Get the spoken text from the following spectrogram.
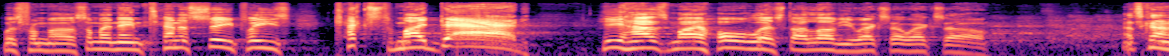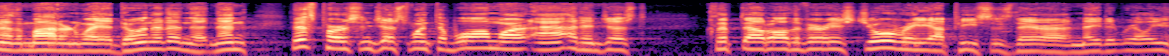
was from uh, somebody named Tennessee. Please text my dad. He has my whole list. I love you. XOXO. That's kind of the modern way of doing it, isn't it? And then this person just went to Walmart ad and just clipped out all the various jewelry uh, pieces there and made it really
